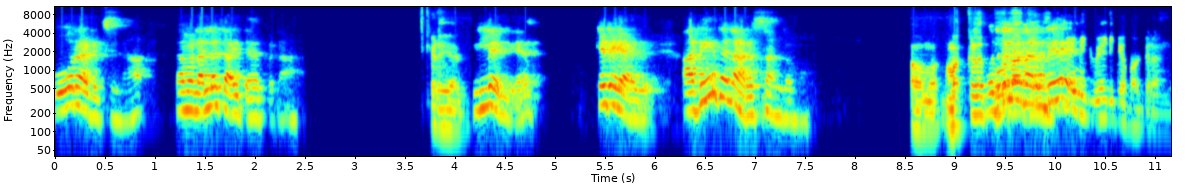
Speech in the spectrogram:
போராடுச்சுன்னா நம்ம நல்ல தாய் தகப்பனா? கிடையாது. இல்ல இல்லையா? கிடையாது. அதே தானே அரசாங்கமும். ஆமா. மக்களை போராடுறதுக்கு இன்னைக்கு வேடிக்கை பாக்குறாங்க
